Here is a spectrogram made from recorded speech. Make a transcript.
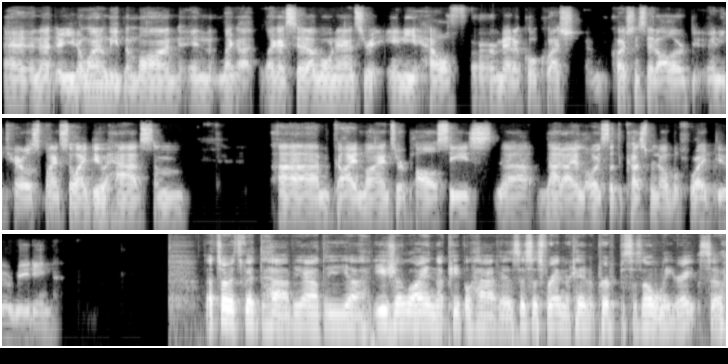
and, and that you don't want to lead them on. And like I, like I said, I won't answer any health or medical question, questions at all or any tarot spine. So I do have some um, guidelines or policies that I always let the customer know before I do a reading that's always good to have. Yeah, the uh, usual line that people have is "This is for entertainment purposes only," right? So,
